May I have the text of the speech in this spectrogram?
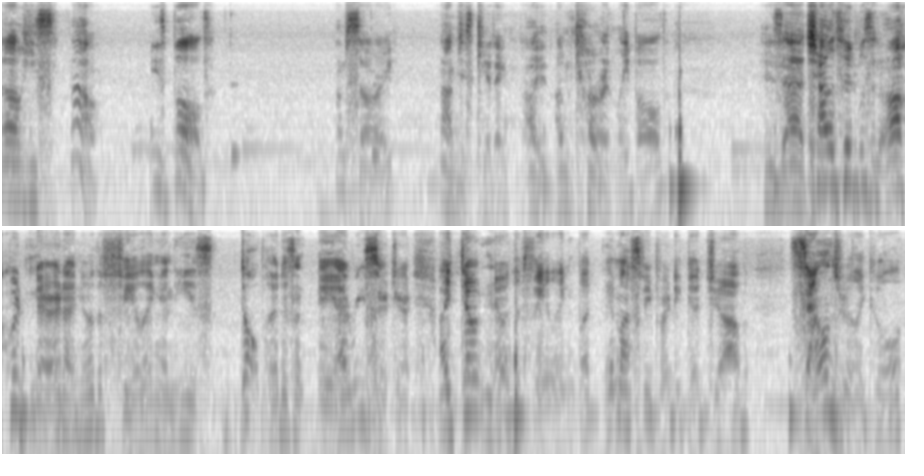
Oh, he's... Oh. He's bald. I'm sorry. I'm just kidding. I, I'm currently bald. His uh, childhood was an awkward nerd, I know the feeling, and his adulthood is an AI researcher. I don't know the feeling, but it must be pretty good job. Sounds really cool.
